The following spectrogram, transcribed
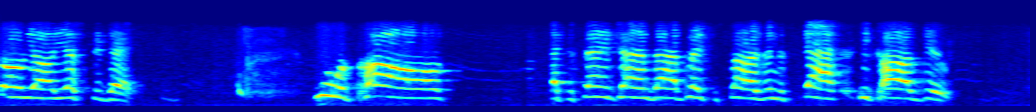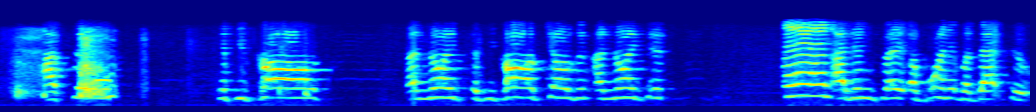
told y'all yesterday, you were called at the same time God placed the stars in the sky, He called you. I said, if you called anointed, if you called chosen, anointed, and I didn't say appointed, but that too,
